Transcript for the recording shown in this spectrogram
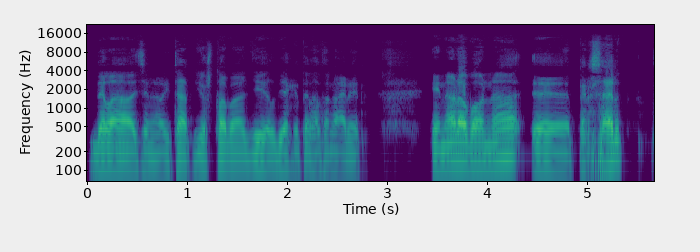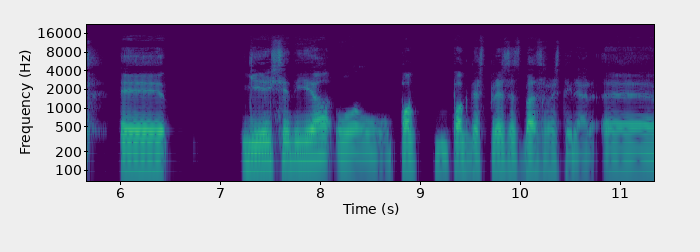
de la Generalitat. Jo estava allí el dia que te la donaren. Enhorabona, eh, per cert, eh, i aquest dia, o, o poc, poc després, es vas retirar. Eh,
